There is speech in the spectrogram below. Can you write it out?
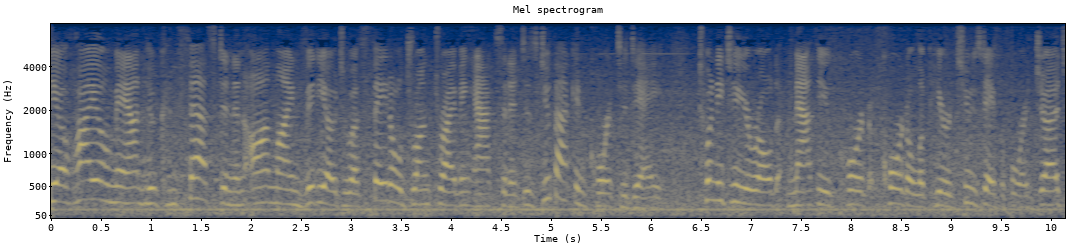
The Ohio man who confessed in an online video to a fatal drunk driving accident is due back in court today. 22 year old Matthew Cordle appeared Tuesday before a judge.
